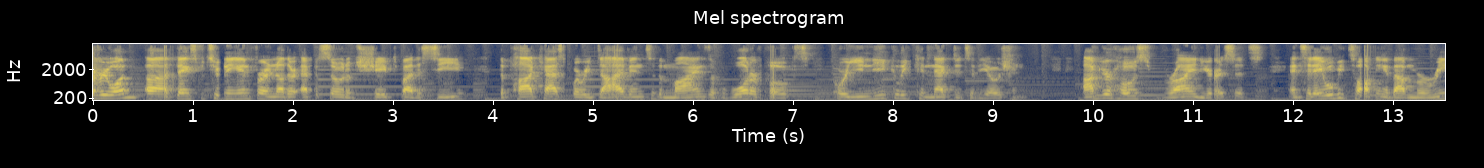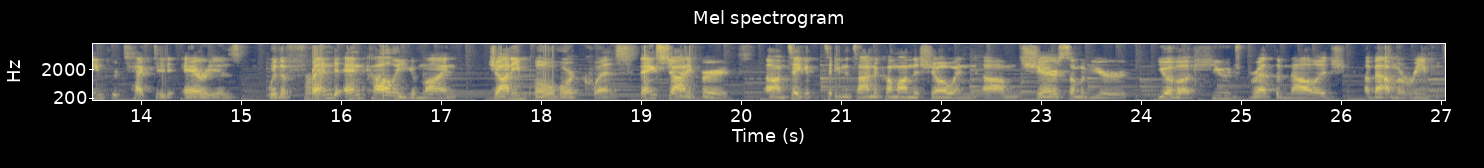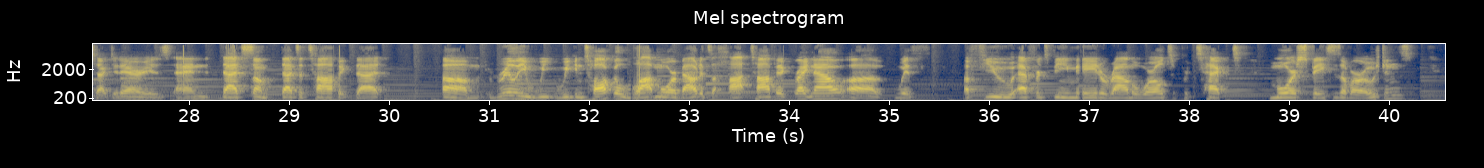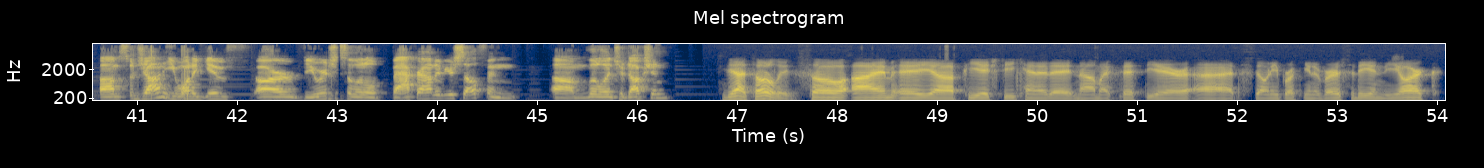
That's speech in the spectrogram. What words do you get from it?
Everyone, uh, thanks for tuning in for another episode of Shaped by the Sea, the podcast where we dive into the minds of water folks who are uniquely connected to the ocean. I'm your host, Brian Yurasits, and today we'll be talking about marine protected areas with a friend and colleague of mine, Johnny Bohorquez. Thanks, Johnny, for um, taking taking the time to come on the show and um, share some of your. You have a huge breadth of knowledge about marine protected areas, and that's some that's a topic that um, really we, we can talk a lot more about. It's a hot topic right now, uh, with a few efforts being made around the world to protect more spaces of our oceans. Um, so, Johnny, you want to give our viewers just a little background of yourself and um, little introduction? Yeah, totally. So I'm a uh, PhD candidate now, my fifth year at Stony Brook University in New York,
